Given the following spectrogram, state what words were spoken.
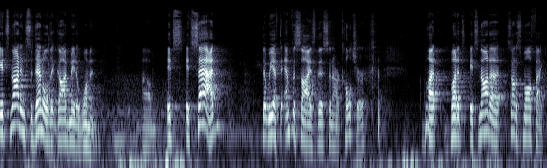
It's not incidental that God made a woman. Um, it's, it's sad that we have to emphasize this in our culture, but, but it's, it's, not a, it's not a small fact.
